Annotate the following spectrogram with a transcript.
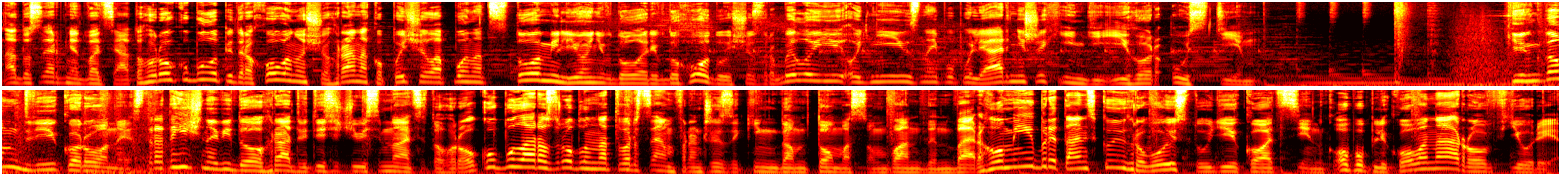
а до серпня 2020 року було підраховано, що гра накопичила понад 100 мільйонів доларів доходу, що зробило її однією з найпопулярніших інді ігор у Steam. Kingdom Дві корони. Стратегічна відеогра 2018 року була розроблена творцем франшизи Kingdom Томасом Ванденбергом і британською ігровою студією CodeSync, опублікована Raw Fury.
